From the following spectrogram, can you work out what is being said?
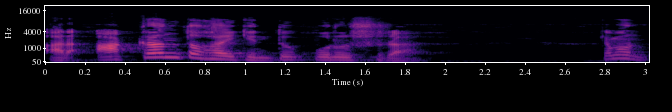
আর আক্রান্ত হয় কিন্তু পুরুষরা। কেমন?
